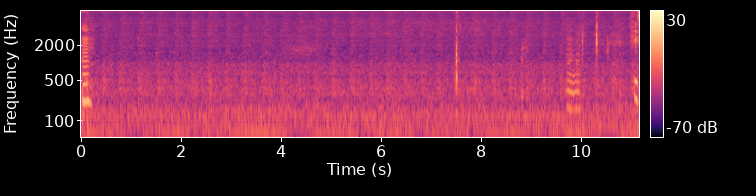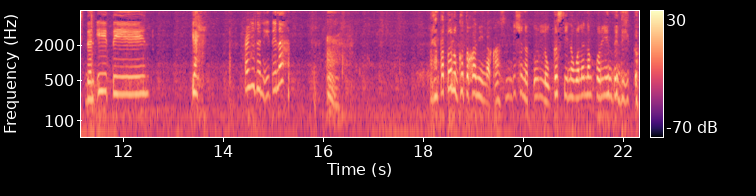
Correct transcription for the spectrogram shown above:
Mm. Mm. She's done eating. Yay! Are you done eating na? Napatulog ko to kanina kasi hindi siya natulog kasi nawalan ng kuryente dito.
